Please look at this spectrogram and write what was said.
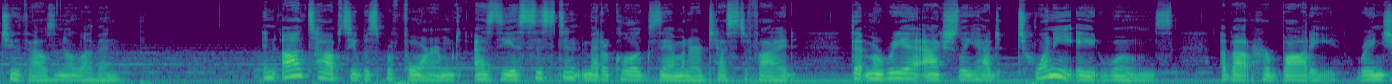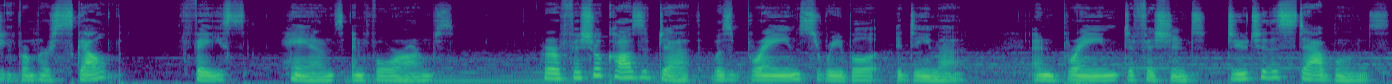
2011. An autopsy was performed as the assistant medical examiner testified that Maria actually had 28 wounds about her body, ranging from her scalp, face, hands, and forearms. Her official cause of death was brain cerebral edema and brain deficient due to the stab wounds,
